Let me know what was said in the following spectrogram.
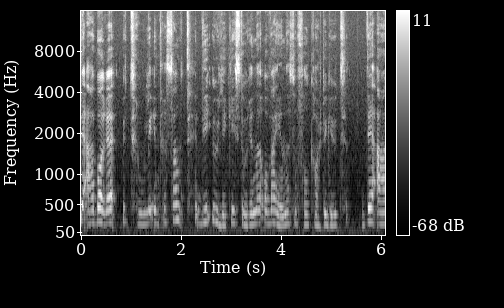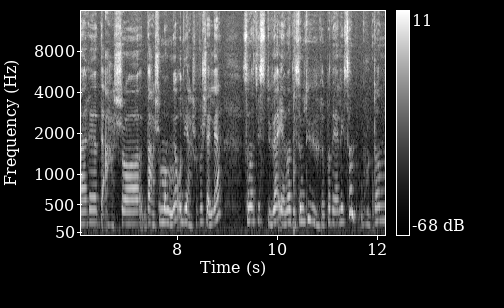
Det er bare utrolig interessant, de ulike historiene og veiene som folk har til Gud. Det er, det er, så, det er så mange, og de er så forskjellige. Sånn at hvis du er en av de som lurer på det, liksom Hvordan,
